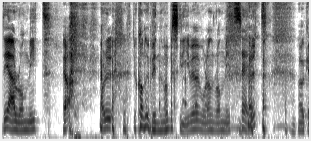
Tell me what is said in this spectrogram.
det er Ron Meat. Ja. Har du, du kan jo begynne med å beskrive hvordan Ron Meat ser ut. Ok.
